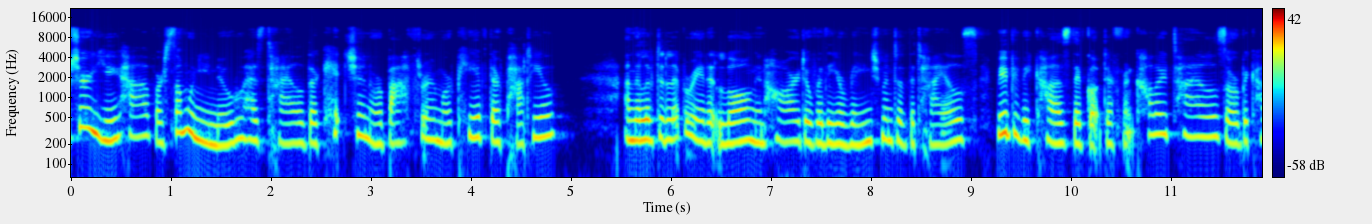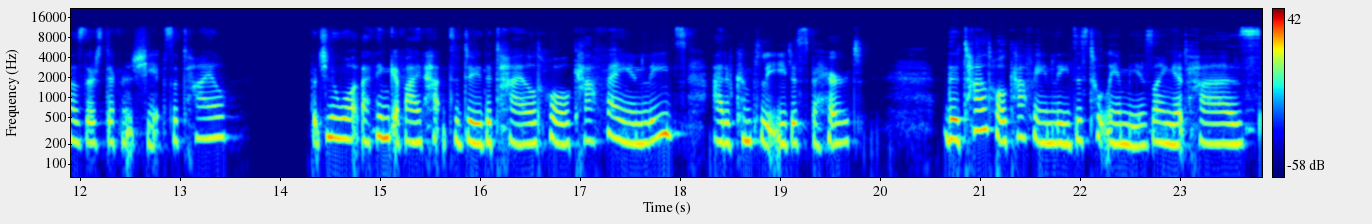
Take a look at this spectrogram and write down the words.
sure you have or someone you know who has tiled their kitchen or bathroom or paved their patio and they'll have deliberated long and hard over the arrangement of the tiles, maybe because they've got different coloured tiles or because there's different shapes of tile. But you know what? I think if I'd had to do the tiled hall cafe in Leeds, I'd have completely despaired. The Tiled Hall Cafe in Leeds is totally amazing. It has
